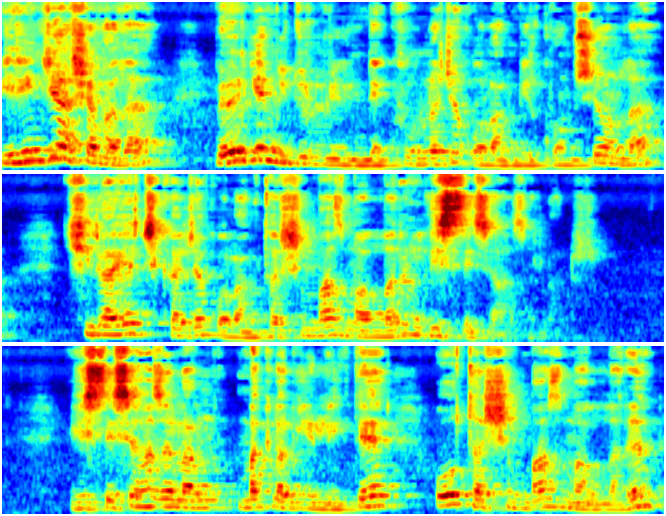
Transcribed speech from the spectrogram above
Birinci aşamada bölge müdürlüğünde kurulacak olan bir komisyonla kiraya çıkacak olan taşınmaz malların listesi hazırlanır. Listesi hazırlanmakla birlikte o taşınmaz malların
